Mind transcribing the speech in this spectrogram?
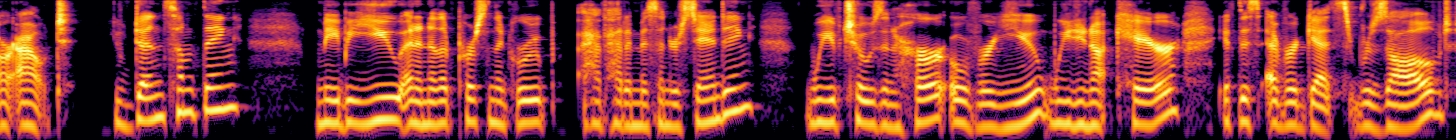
are out. You've done something. Maybe you and another person in the group have had a misunderstanding. We've chosen her over you. We do not care if this ever gets resolved.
